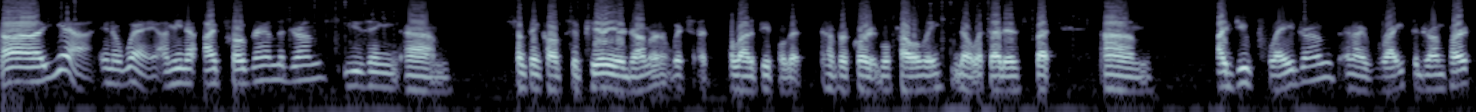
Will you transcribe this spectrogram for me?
Uh, yeah, in a way. I mean, I program the drums using um, something called Superior Drummer, which a, a lot of people that have recorded will probably know what that is. But um, I do play drums and I write the drum parts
